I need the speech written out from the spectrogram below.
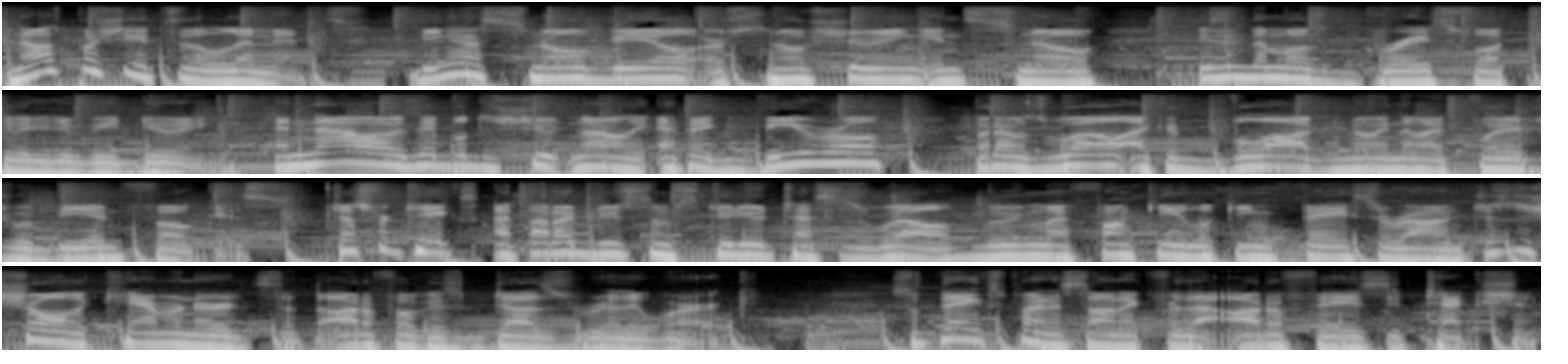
And I was pushing it to the limit. Being on a snowmobile or snowshoeing in snow isn't the most graceful activity to be doing. And now I was able to shoot not only epic B-roll, but as well I could vlog knowing that my footage would be in focus. Just for kicks, I thought I'd do some studio tests as well, moving my funky looking face around just to show all the camera nerds that the autofocus does really work. So thanks Panasonic for that autophase detection.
